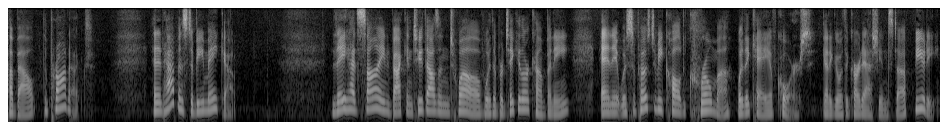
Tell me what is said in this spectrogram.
about the product. And it happens to be makeup. They had signed back in 2012 with a particular company, and it was supposed to be called Khroma with a K, of course. Got to go with the Kardashian stuff, beauty.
